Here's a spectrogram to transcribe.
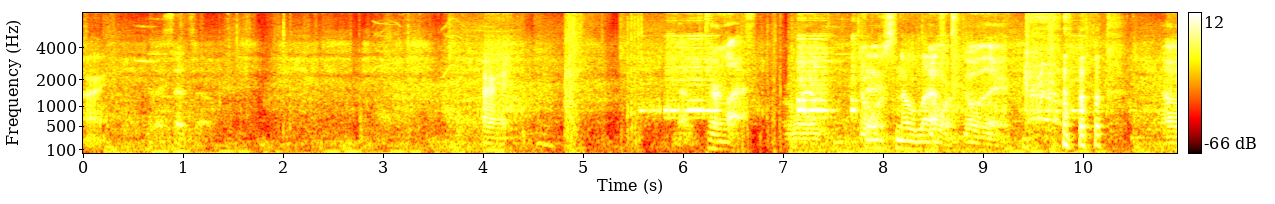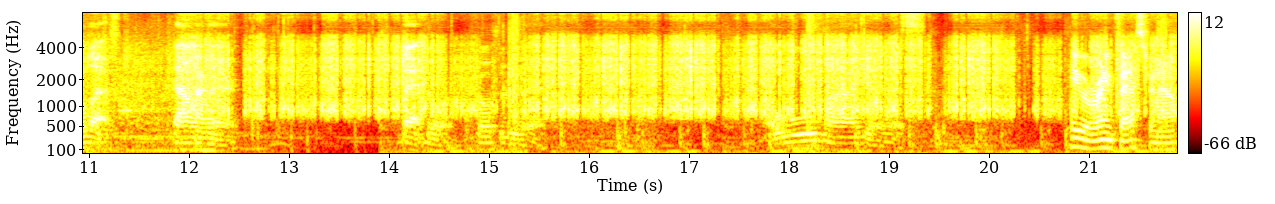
Alright. Because I said so. Alright. Now turn left or whatever. Door. There's no left. Door. Go there. No left. Down Alright. there. That door. Go through there. Oh my goodness. hey, we're running faster now.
